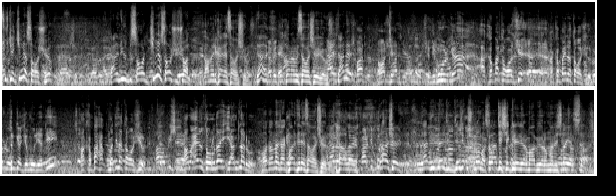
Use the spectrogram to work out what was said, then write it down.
Türkiye kimle savaşıyor? Yani diyoruz bir savaş kimle savaşıyor şu an? Amerika ile savaşıyormuş. Yani, Ekonomi savaşı veriyormuş. yani Savaş var. Şimdi bu ülke AKP savaşı, AKP ile savaşıyor. Türkiye Cumhuriyeti AKP hükümetiyle savaşıyor. Ama en sonunda yandılar onu. Vatandaş AK Parti ile savaşıyor diyor. ya şey ya dinle diyecek bir şey bulamaz. Çok teşekkür ediyorum abi yorumların için. Çok gelsin. Hadi.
